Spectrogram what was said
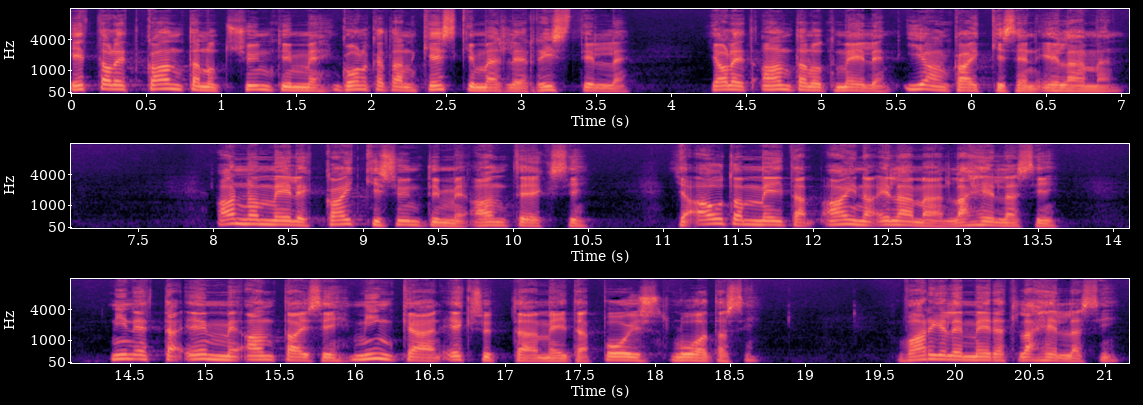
että olet kantanut syntimme Golgatan keskimmäiselle ristille ja olet antanut meille iankaikkisen elämän. Anna meille kaikki syntimme anteeksi ja auta meitä aina elämään lähelläsi, niin että emme antaisi minkään eksyttää meitä pois luotasi. Varjele meidät lähelläsi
